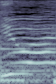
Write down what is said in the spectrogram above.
You are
